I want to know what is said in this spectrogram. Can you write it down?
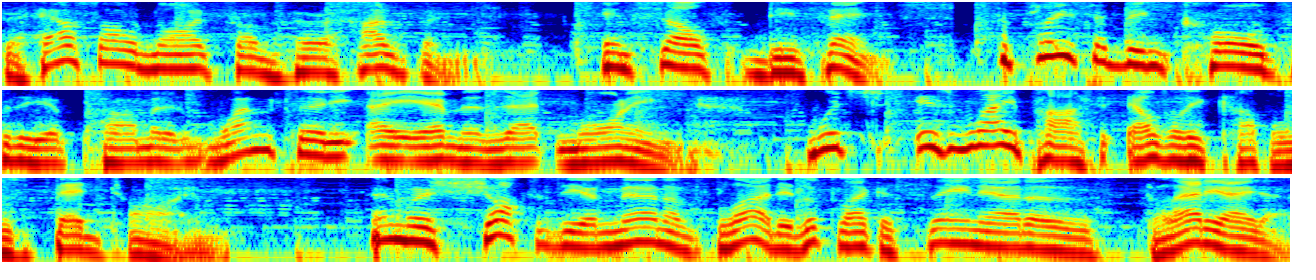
the household knife from her husband in self-defense. The police had been called to the apartment at 1.30 a.m. that morning, which is way past the elderly couple's bedtime, and were shocked at the amount of blood. It looked like a scene out of Gladiator.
